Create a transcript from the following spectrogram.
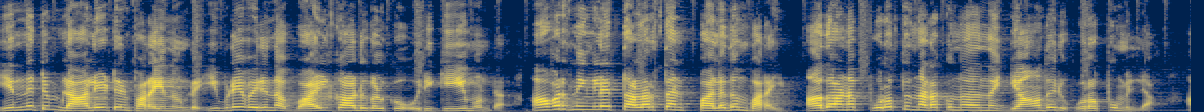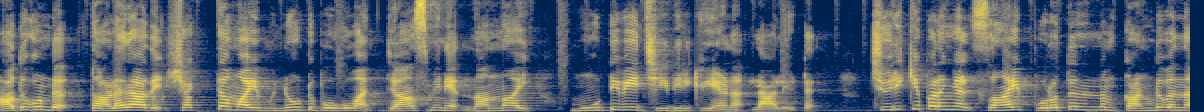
എന്നിട്ടും ലാലേട്ടൻ പറയുന്നുണ്ട് ഇവിടെ വരുന്ന വൈൽഡ് കാർഡുകൾക്ക് ഒരു ഗെയിമുണ്ട്. അവർ നിങ്ങളെ തളർത്താൻ പലതും പറയും. അതാണ് പുറത്ത് നടക്കുന്നതെന്ന് യാതൊരു ഉറപ്പുമില്ല. അതുകൊണ്ട് തളരാതെ ശക്തമായി മുന്നോട്ടു പോകുവാൻ ജാസ്മിനെ നന്നായി മോട്ടിവേറ്റ് ചെയ്തിരിക്കുകയാണ് ലാലേട്ടൻ. ചുരുക്കി പറഞ്ഞാൽ സായ് പുറത്തു നിന്നും കണ്ടുവന്ന്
